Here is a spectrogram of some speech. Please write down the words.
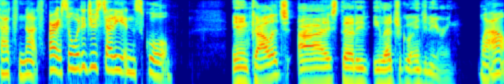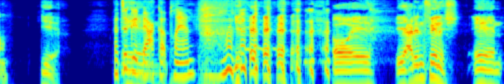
that's nuts. All right. So what did you study in school? In college, I studied electrical engineering. Wow. Yeah. That's a good backup plan. oh, eh, yeah, I didn't finish, and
